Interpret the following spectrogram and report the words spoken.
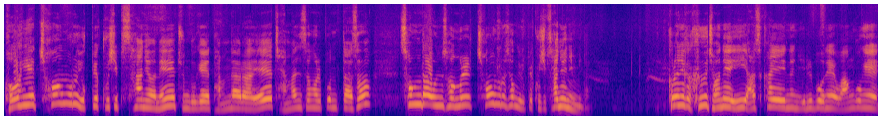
거기에 처음으로 694년에 중국의 당나라의 장안성을 본따서 성다운 성을 처음으로 세운 게 694년입니다. 그러니까 그 전에 이 아스카에 있는 일본의 왕궁의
